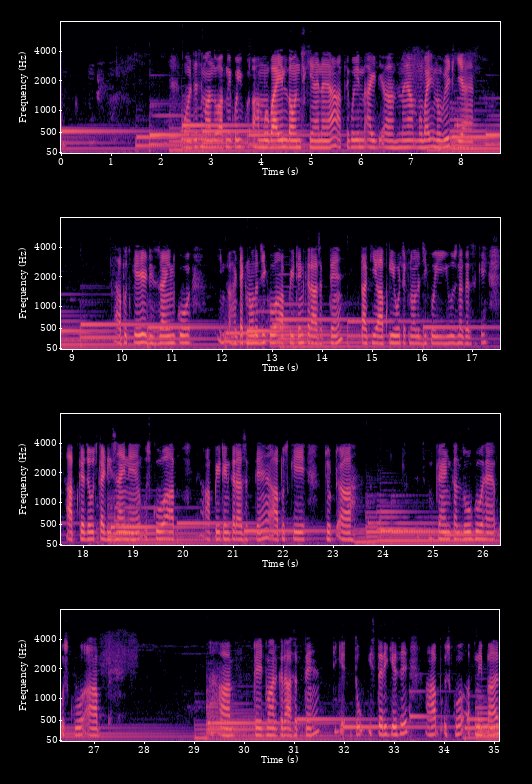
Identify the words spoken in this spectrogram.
और जैसे मान लो आपने कोई मोबाइल लॉन्च किया है नया, आपने कोई आइडिया नया मोबाइल इनोवेट किया है, आप उसके डिज़ाइन को टेक्नोलॉजी को आप पेटेंट करा सकते हैं। ताकि आपकी वो टेक्नोलॉजी कोई यूज़ ना कर सके। आपका जो उसका डिज़ाइन है, उसको आप आप पेटेंट करा सकते हैं। आप उसके जो ब्रांड का लोगो है, उसको आप आप ट्रेडमार्क करा सकते हैं। ठीक है? तो इस तरीके से आप उसको अपने पास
